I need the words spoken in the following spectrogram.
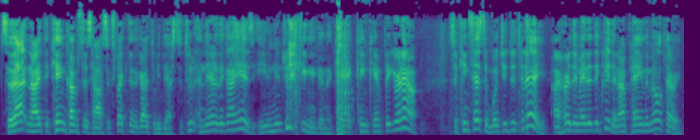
So that night, the king comes to his house expecting the guy to be destitute, and there the guy is, eating and drinking again. The king, king can't figure it out. So the king says to him, What'd you do today? I heard they made a decree, they're not paying the military.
